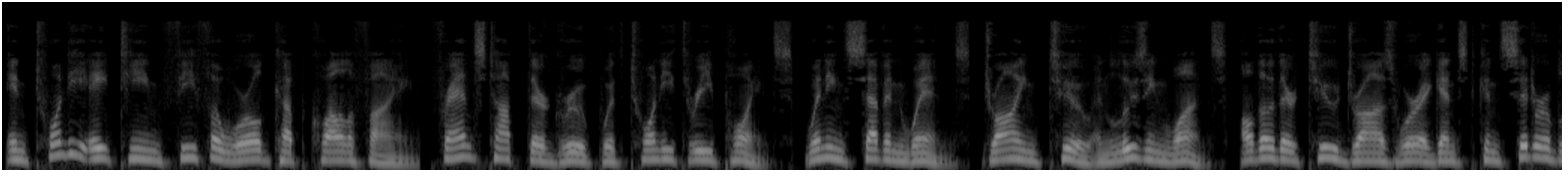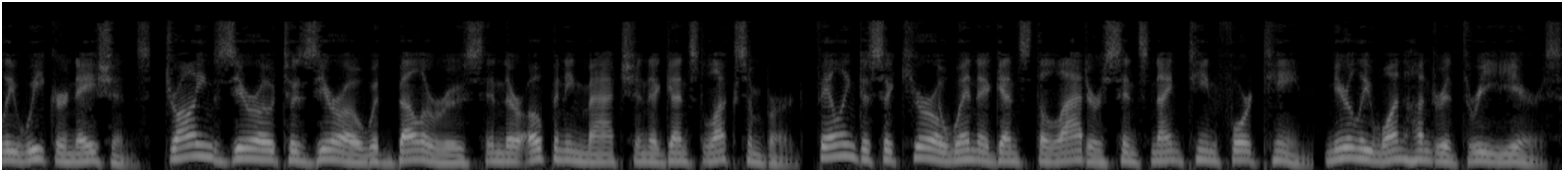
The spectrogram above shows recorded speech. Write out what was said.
In 2018 FIFA World Cup qualifying, France topped their group with 23 points, winning 7 wins, drawing 2 and losing once, although their two draws were against considerably weaker nations, drawing 0–0 with Belarus in their opening match and against Luxembourg, failing to secure a win against the latter since 1914, nearly 103 years.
